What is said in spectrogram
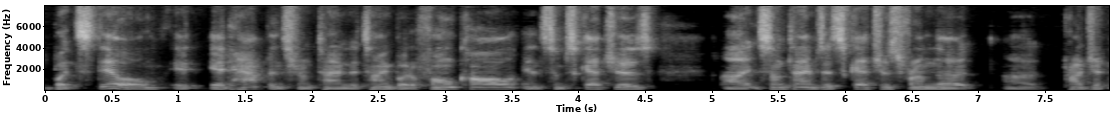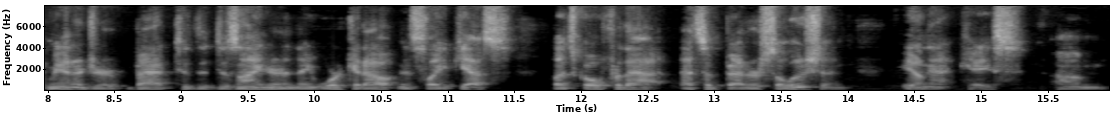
but still, it, it happens from time to time, but a phone call and some sketches, uh, and sometimes it's sketches from the uh, project manager back to the designer and they work it out and it's like yes let's go for that that's a better solution in that case. Um,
